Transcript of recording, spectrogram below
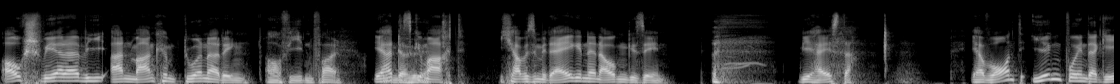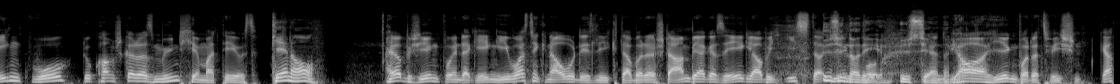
auch schwerer wie an manchem Turnerring. Auf jeden Fall. Er In hat es Höhe. gemacht. Ich habe es mit eigenen Augen gesehen. Wie heißt er? Er wohnt irgendwo in der Gegend, wo du kommst gerade aus München, Matthäus. Genau. Ja, bist irgendwo in der Gegend. Ich weiß nicht genau, wo das liegt, aber der Starnberger See, glaube ich, ist da Ist in der irgendwo. Nähe. Ist sehr in der Nähe. Ja, irgendwo dazwischen. Gell?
